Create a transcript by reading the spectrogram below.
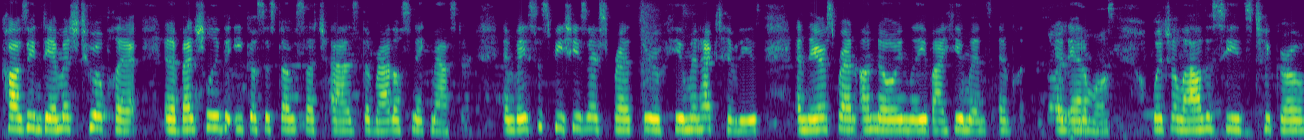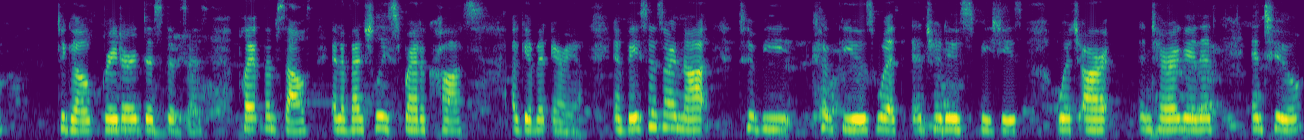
causing damage to a plant and eventually the ecosystem, such as the rattlesnake master. Invasive species are spread through human activities, and they are spread unknowingly by humans and, and animals, which allow the seeds to grow to go greater distances, plant themselves, and eventually spread across a given area. Invasives are not to be confused with introduced species, which are integrated into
